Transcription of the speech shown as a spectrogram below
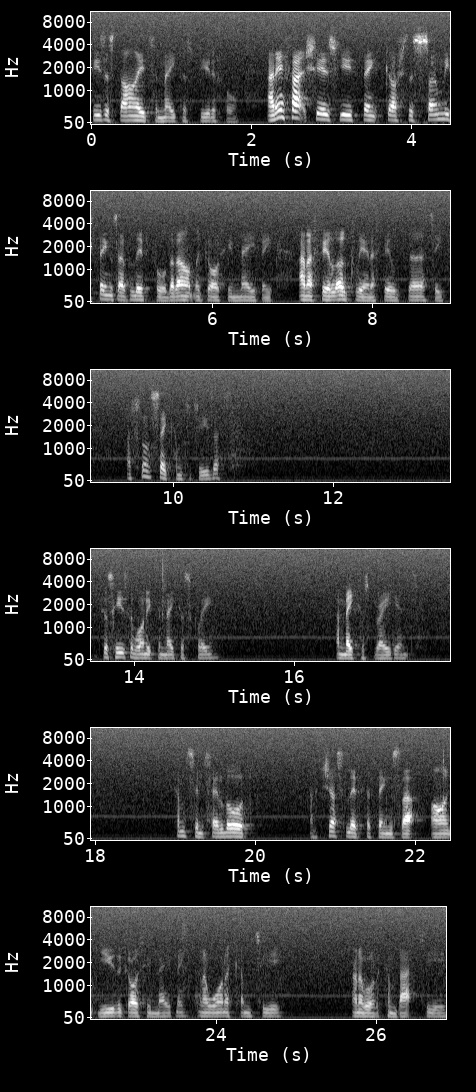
Jesus died to make us beautiful. And if actually as you think, gosh, there's so many things I've lived for that aren't the God who made me, and I feel ugly and I feel dirty, I just want to say come to Jesus. Because he's the one who can make us clean and make us radiant. Come to him and say, Lord, I've just lived for things that aren't you, the God who made me, and I want to come to you, and I want to come back to you.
